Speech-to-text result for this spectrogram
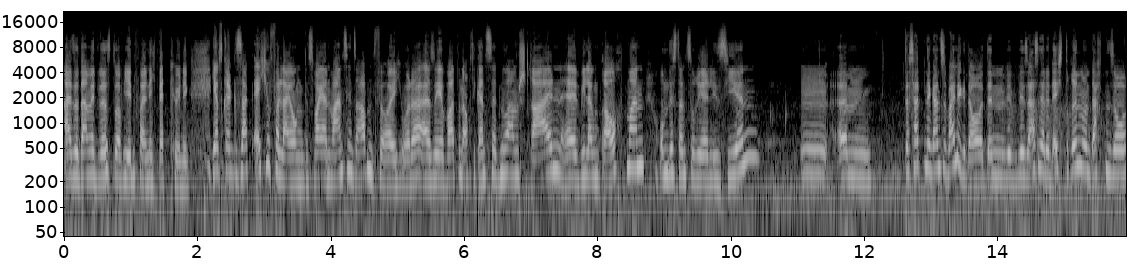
Also damit wirst du auf jeden Fall nicht Wettkönig. Ich habe es gerade gesagt, Echo-Verleihung, das war ja ein Wahnsinnsabend für euch, oder? Also ihr wart dann auch die ganze Zeit nur am Strahlen. Äh, wie lange braucht man, um das dann zu realisieren? Mm, ähm, das hat eine ganze Weile gedauert, denn wir, wir saßen ja dort echt drin und dachten so,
